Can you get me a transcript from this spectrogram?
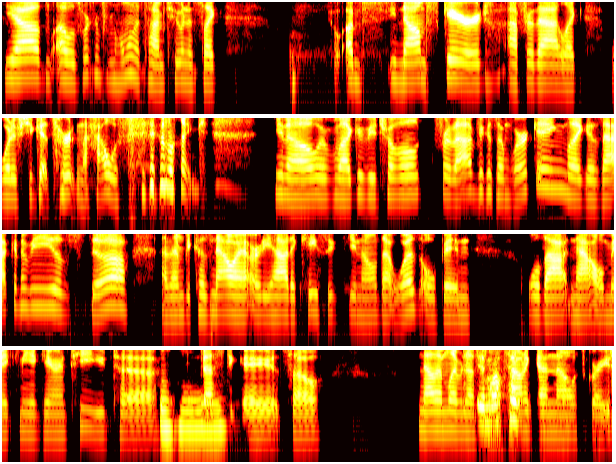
Yeah, um, I was working from home all the time too, and it's like I'm now I'm scared after that. Like, what if she gets hurt in the house? like, you know, am I gonna be trouble for that because I'm working? Like, is that gonna be is yeah? And then because now I already had a case, you know, that was open, will that now make me a guarantee to Mhm. investigate? So now that I'm living in a It small must have- town again, now it's great.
